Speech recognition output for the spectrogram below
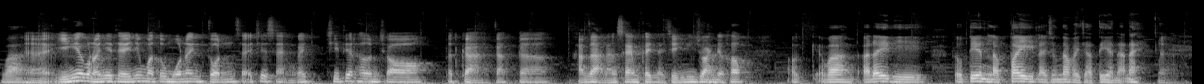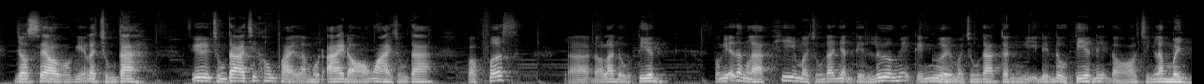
và Đấy, ý nghĩa của nó như thế nhưng mà tôi muốn anh Tuấn sẽ chia sẻ một cách chi tiết hơn cho tất cả các uh, khán giả đang xem kênh tài chính kinh doanh được không? Okay, vâng, ở đây thì đầu tiên là pay là chúng ta phải trả tiền đã này. À. Yourself có nghĩa là chúng ta chứ chúng ta chứ không phải là một ai đó ngoài chúng ta và first uh, đó là đầu tiên có nghĩa rằng là khi mà chúng ta nhận tiền lương ấy, cái người mà chúng ta cần nghĩ đến đầu tiên ấy, đó chính là mình.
